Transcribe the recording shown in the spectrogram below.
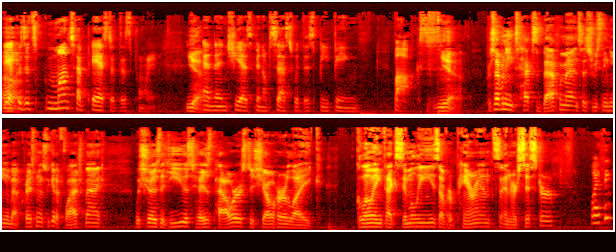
Yeah, because it's months have passed at this point. Yeah. And then she has been obsessed with this beeping box. Yeah. Persephone texts Baphomet and says she was thinking about Christmas. We get a flashback, which shows that he used his powers to show her like glowing facsimiles of her parents and her sister. Well, I think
